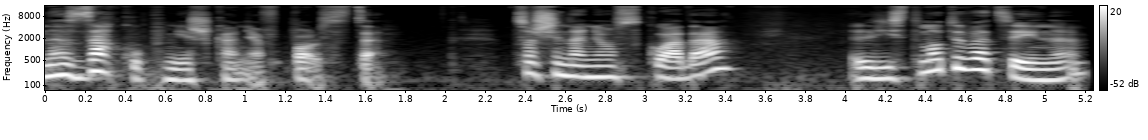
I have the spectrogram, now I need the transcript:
na zakup mieszkania w Polsce. Co się na nią składa? List motywacyjny,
